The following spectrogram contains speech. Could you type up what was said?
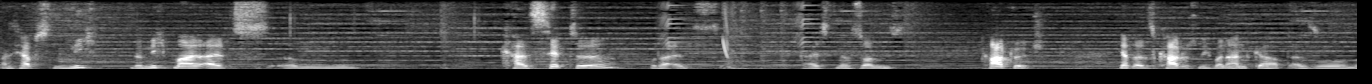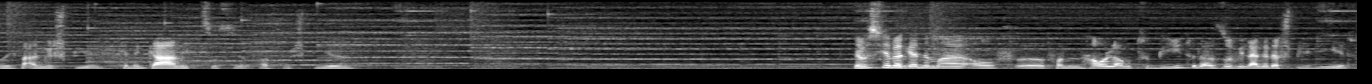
Also ich habe es nicht, nicht mal als ähm, Kassette oder als, wie heißt denn das sonst? Cartridge. Ich habe als Cartridge nicht mal in der Hand gehabt, also noch nicht mal angespielt. Ich kenne gar nichts aus, aus dem Spiel. Da wüsste ich aber gerne mal auf äh, von How Long to Beat oder so, wie lange das Spiel geht.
